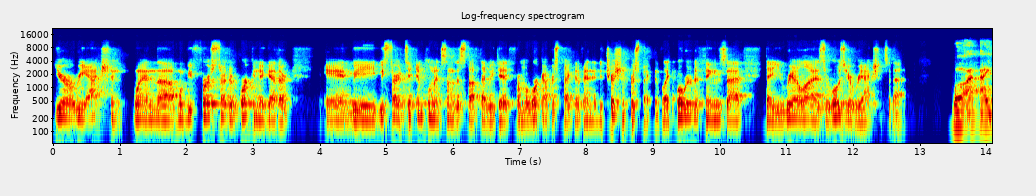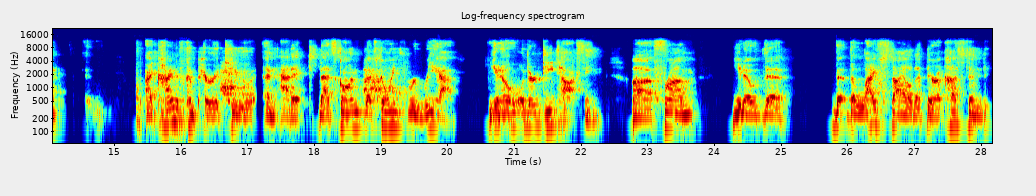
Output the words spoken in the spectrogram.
your reaction when uh, when we first started working together? And we we started to implement some of the stuff that we did from a workout perspective and a nutrition perspective. Like what were the things that that you realized or what was your reaction to that? Well i i, I kind of compare it to an addict that's gone that's going through rehab you know they're detoxing uh, from you know the, the the lifestyle that they're accustomed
